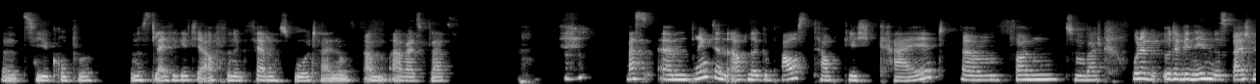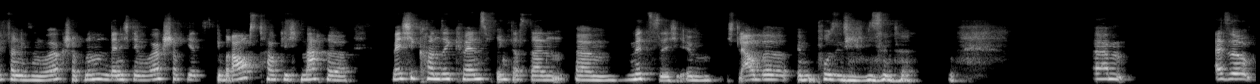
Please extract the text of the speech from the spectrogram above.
äh, Zielgruppe. Und das Gleiche gilt ja auch für eine Gefährdungsbeurteilung am Arbeitsplatz. Was ähm, bringt denn auch eine Gebrauchstauglichkeit ähm, von zum Beispiel, oder, oder wir nehmen das Beispiel von diesem Workshop, ne? wenn ich den Workshop jetzt gebrauchstauglich mache, welche Konsequenz bringt das dann ähm, mit sich im, ich glaube, im positiven Sinne? Ähm, also,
